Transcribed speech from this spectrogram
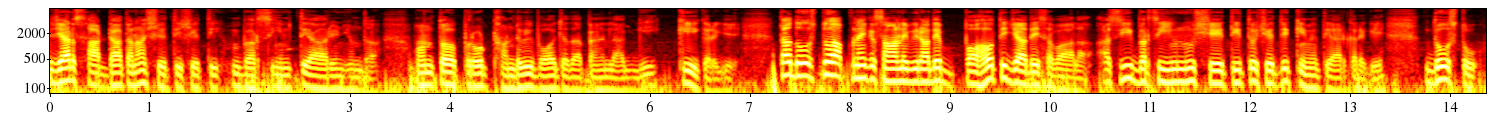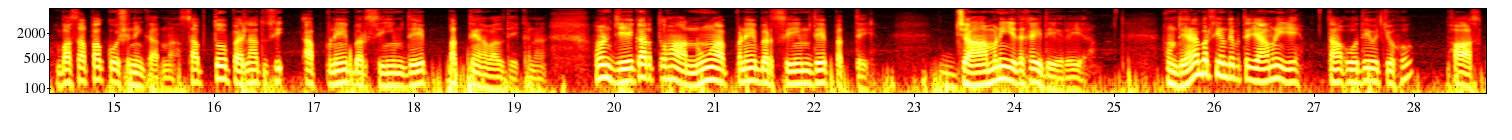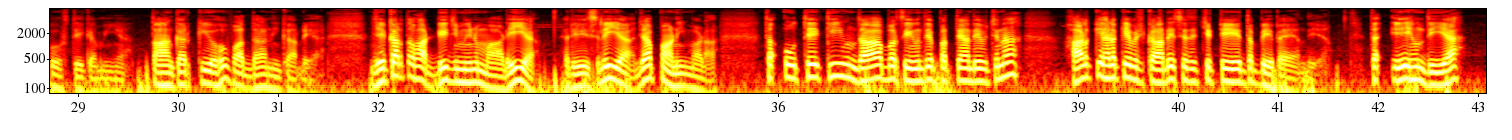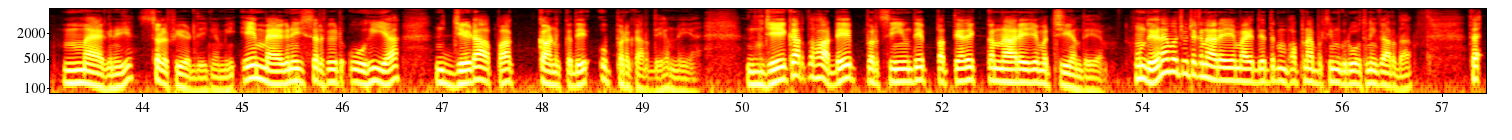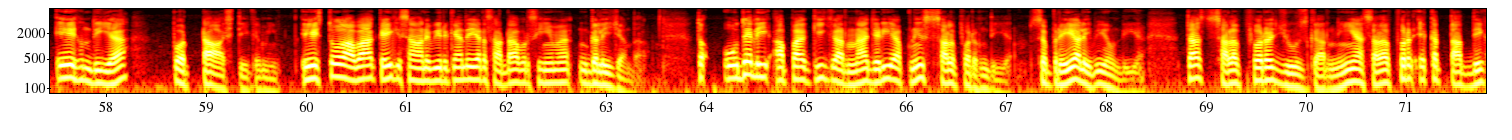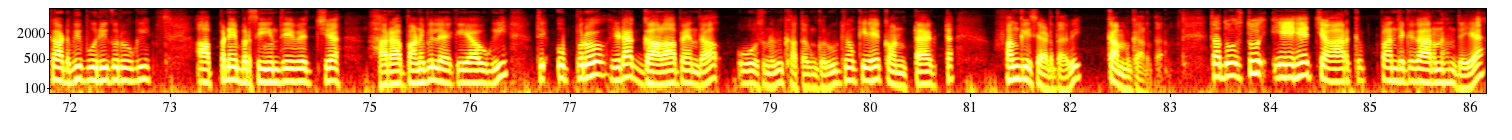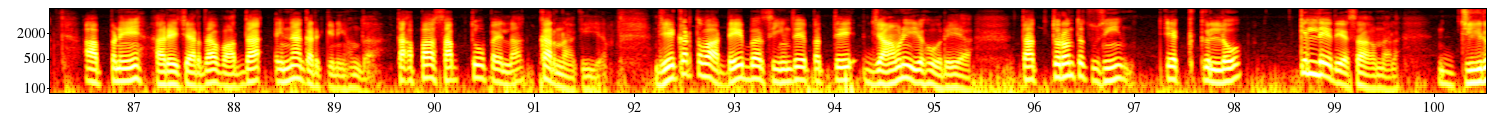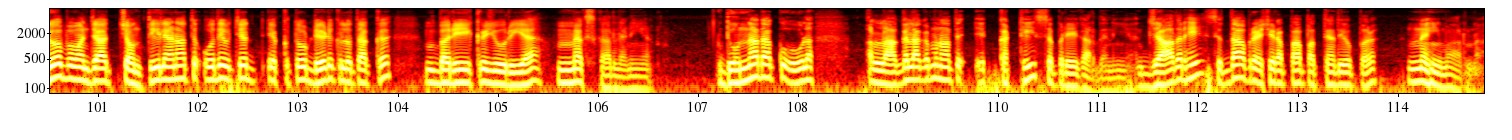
ਯਾਰ ਸਾਡਾ ਤਾਂ ਨਾ ਛੇਤੀ ਛੇਤੀ ਬਰਸੀਮ ਤਿਆਰ ਹੀ ਨਹੀਂ ਹੁੰਦਾ। ਹੁਣ ਤਾਂ ਉੱਪਰੋਂ ਠੰਡ ਵੀ ਬਹੁਤ ਜ਼ਿਆਦਾ ਪੈਣ ਲੱਗ ਗਈ, ਕੀ ਕਰੀਏ? ਤਾਂ ਦੋਸਤੋ, ਆਪਣੇ ਕਿਸਾਨ ਵੀਰਾਂ ਦੇ ਬਹੁਤ ਹੀ ਜ਼ਿਆਦਾ ਸਵਾਲ ਆ। ਅਸੀਂ ਬਰਸੀਮ ਨੂੰ ਛੇਤੀ ਤੋਂ ਛੇਤੀ ਕਿਵੇਂ ਤਿਆਰ ਕਰੀਏ? ਦੋਸਤੋ, ਬਸ ਆਪਾਂ ਕੁਝ ਨਹੀਂ ਕਰਨਾ। ਸਭ ਤੋਂ ਪਹਿਲਾਂ ਤੁਸੀਂ ਆਪਣੇ ਬਰਸੀਮ ਦੇ ਪੱਤਿਆਂ ਵੱਲ ਦੇਖਣਾ। ਹੁਣ ਜੇਕਰ ਤੁਹਾਨੂੰ ਆਪਣੇ ਬਰਸੀਮ ਦੇ ਪੱਤੇ ਜਾਮਣੀ ਜਿਹੇ ਦਿਖਾਈ ਦੇ ਰਹੇ ਆ, ਹੁੰਦੇ ਆ ਨਾ ਬਰਸੀਮ ਦੇ ਪੱਤੇ ਜਾਮਣੀ ਜੇ ਤਾਂ ਉਹਦੇ ਵਿੱਚ ਉਹ ਫਾਸਫੋਰਸ ਦੀ ਕਮੀ ਆ, ਤਾਂ ਕਰਕੇ ਉਹ ਵਾਧਾ ਨਹੀਂ ਕਰ ਰਿਹਾ। ਜੇਕਰ ਤੁਹਾਡੀ ਜ਼ਮੀਨ ਮਾੜੀ ਆ, ਰੇਸਲੀ ਆ ਜਾਂ ਪਾਣੀ ਮਾੜਾ, ਤਾਂ ਉੱਥੇ ਕੀ ਹੁੰਦਾ, ਬਰਸੀਮ ਦੇ ਪੱਤਿਆਂ ਦੇ ਵਿੱਚ ਨਾ ਹਲਕੇ ਹਲਕੇ ਵਿਚਕਾਰ ਹਿੱਸੇ ਤੇ ਚਿੱਟੇ ਧੱਬੇ ਪੈ ਜਾਂਦੇ ਆ। ਤਾਂ ਇਹ ਹੁੰਦੀ ਆ ਮੈਗਨੀਜ਼ ਸਲਫੇਟ ਦੀ ਕਮੀ। ਇਹ ਮੈਗਨੀਜ਼ ਸਲਫੇਟ ਉਹੀ ਆ ਜਿਹੜਾ ਆਪਾਂ ਕਣਕ ਦੇ ਉੱਪਰ ਕਰਦੇ ਹੁੰਦੇ ਆ। ਜੇਕਰ ਤੁਹਾਡੇ ਬਰਸੀਮ ਦੇ ਪੱਤਿਆਂ ਦੇ ਕਿਨਾਰੇ ਜੇ ਮੱਚੀ ਜਾਂਦੇ ਆ ਹੁੰਦੇ ਆ ਨਾ ਵਿੱਚ ਵਿੱਚ ਕਿਨਾਰੇ ਜੇ ਮੱਚਦੇ ਤੇ ਆਪਣਾ ਬਰਸੀਮ ਗਰੋਥ ਨਹੀਂ ਕਰਦਾ। ਤਾਂ ਇਹ ਹੁੰਦੀ ਆ ਪੋਟਾਸ਼ ਦੀ ਕਮੀ। ਇਸ ਤੋਂ ਇਲਾਵਾ ਕਈ ਕਿਸਾਨ ਵੀਰ ਕਹਿੰਦੇ, ਯਾਰ ਸਾਡਾ ਬਰਸੀਮ ਗਲੀ ਜਾਂਦਾ। ਤਾਂ ਉਹਦੇ ਲਈ ਆਪਾਂ ਕੀ ਕਰਨਾ, ਜਿਹੜੀ ਆਪਣੀ ਸਲਫਰ ਹੁੰਦੀ ਆ, ਸਪਰੇਅ ਵਾਲੀ ਵੀ ਹੁੰਦੀ ਆ, ਤਾਂ ਸਲਫਰ ਯੂਜ਼ ਕਰਨੀ ਆ। ਸਲਫਰ ਇੱਕ ਤੱਤ ਦੀ ਘਾਟ ਵੀ ਪੂਰੀ ਕਰੂਗੀ। ਆਪਣੇ ਬਰਸੀਨ ਦੇ ਵਿੱਚ ਹਰਾਪਣ ਵੀ ਲੈ ਕੇ ਆਊਗੀ ਤੇ ਉੱਪਰੋਂ ਜਿਹੜਾ ਗਾਲਾ ਪੈਂਦਾ, ਉਸ ਨੂੰ ਵੀ ਖਤਮ ਕਰੂ, ਕਿਉਂਕਿ ਇਹ ਕੰਟੈਕਟ ਫੰਗੀਸਾਈਡ ਦਾ ਵੀ ਕੰਮ ਕਰਦਾ। ਤਾਂ ਦੋਸਤੋ, ਇਹ ਚਾਰ ਪੰਜ ਕੁ ਕਾਰਨ ਹੁੰਦੇ ਆ। ਆਪਣੇ ਹਰੇ ਚਰ ਦਾ ਵਾਧਾ ਇਹਨਾਂ ਕਰਕੇ ਨਹੀਂ ਹੁੰਦਾ। ਤਾਂ ਆਪਾਂ ਸਭ ਤੋਂ ਪਹਿਲਾਂ ਕਰਨਾ ਕੀ ਆ? ਜੇਕਰ ਤੁਹਾਡੇ ਬਰਸੀਮ ਦੇ ਪੱਤੇ ਜਾਮਣੀ ਜਿਹੇ ਹੋ ਰਹੇ ਆ, ਤਾਂ ਤੁਰੰਤ ਤੁਸੀਂ 1 ਕਿਲੋ ਕਿੱਲੇ ਦੇ ਹਿਸਾਬ ਨਾਲ 052 34 ਲੈਣਾ ਤੇ ਉਹਦੇ ਵਿੱਚ 1 ਤੋਂ 1.5 ਕਿਲੋ ਤੱਕ ਬਰੀਕ ਯੂਰੀਆ ਮਿਕਸ ਕਰ ਲੈਣੀ ਆ। ਦੋਨਾਂ ਦਾ ਘੋਲ ਅਲੱਗ-ਅਲੱਗ ਬਣਾ ਤੇ ਇਕੱਠੀ ਸਪਰੇਅ ਕਰ ਦੇਣੀ ਆ। ਯਾਦ ਰਹੇ, ਸਿੱਧਾ ਪ੍ਰੈਸ਼ਰ ਆਪਾਂ ਪੱਤਿਆਂ ਦੇ ਉੱਪਰ ਨਹੀਂ ਮਾਰਨਾ।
